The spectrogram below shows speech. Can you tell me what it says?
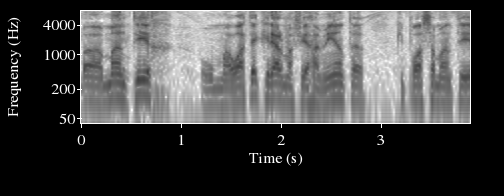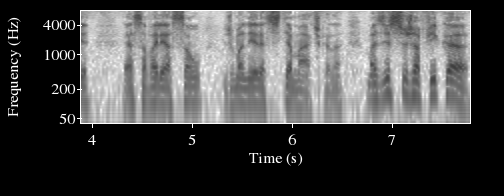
uh, manter uma, ou até criar uma ferramenta que possa manter essa avaliação de maneira sistemática. Né? Mas isso já fica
